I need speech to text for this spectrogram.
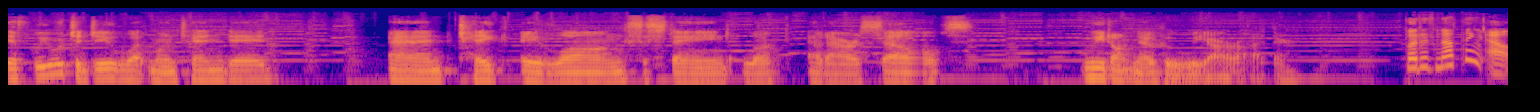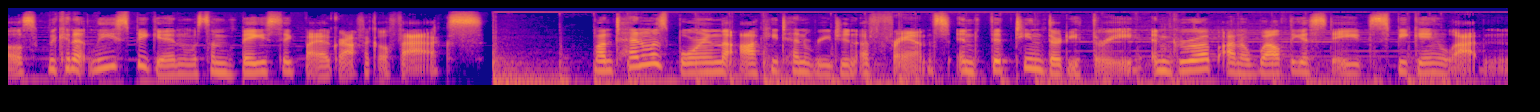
if we were to do what Montaigne did and take a long, sustained look at ourselves, we don't know who we are either. But if nothing else, we can at least begin with some basic biographical facts. Montaigne was born in the Aquitaine region of France in 1533 and grew up on a wealthy estate speaking Latin.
